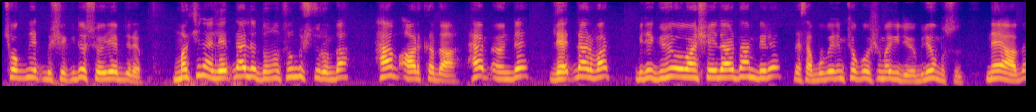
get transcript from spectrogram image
çok net bir şekilde söyleyebilirim. Makine ledlerle donatılmış durumda. Hem arkada hem önde ledler var. Bir de güzel olan şeylerden biri mesela bu benim çok hoşuma gidiyor biliyor musun? Ne abi?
